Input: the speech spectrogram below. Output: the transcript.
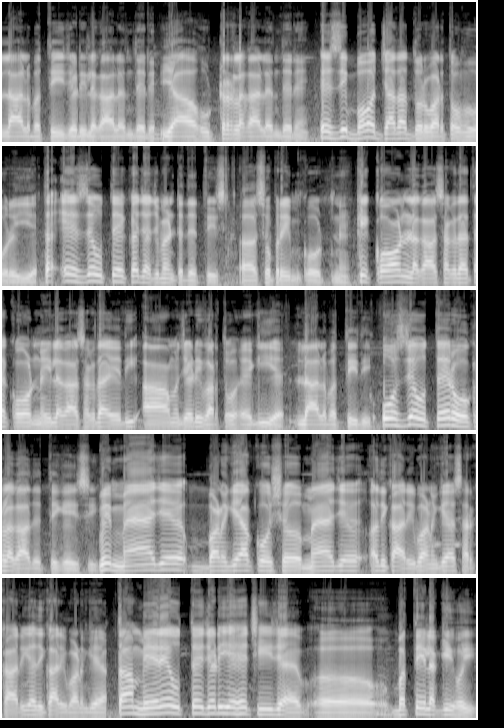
ਲਾਲ ਬੱਤੀ ਜਿਹੜੀ ਲਗਾ ਲੈਂਦੇ ਨੇ ਜਾਂ ਹੂਟਰ ਲਗਾ ਲੈਂਦੇ ਨੇ, ਇਸ ਦੀ ਬਹੁਤ ਜ਼ਿਆਦਾ ਦੁਰਵਰਤੋਂ ਹੋ ਰਹੀ ਹੈ। ਤਾਂ ਇਸ ਦੇ ਉੱਤੇ ਇੱਕ ਜਜਮੈਂਟ ਦਿੱਤੀ ਸੁਪਰੀਮ ਕੋਰਟ ਨੇ ਕਿ ਕੌਣ ਲਗਾ ਸਕਦਾ ਤੇ ਕੌਣ ਨਹੀਂ ਲਗਾ ਸਕਦਾ, ਇਹਦੀ ਆਮ ਜਿਹੜੀ ਵਰਤੋਂ ਹੈਗੀ ਹੈ ਲਾਲ ਬੱਤੀ ਦੀ, ਉਸ ਦੇ ਉੱਤੇ ਰੋਕ ਲਗਾ ਦਿੱਤੀ ਗਈ ਸੀ। ਵੀ ਮੈਂ ਜੇ ਬਣ ਗਿਆ ਕੁਛ, ਮੈਂ ਜੇ ਅਧਿਕਾਰੀ ਬਣ ਗਿਆ, ਸਰਕਾਰੀ ਅਧਿਕਾਰੀ ਬਣ ਗਿਆ, ਤਾਂ ਮੇਰੇ ਉੱਤੇ ਜਿਹੜੀ ਇਹ ਚੀਜ਼ ਹੈ ਬੱਤੀ ਲੱਗੀ ਹੋਈ,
